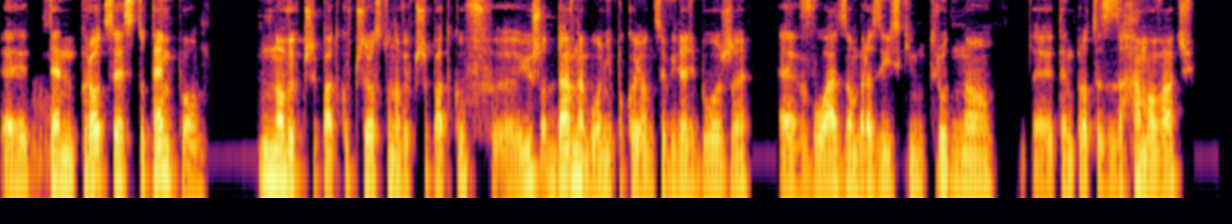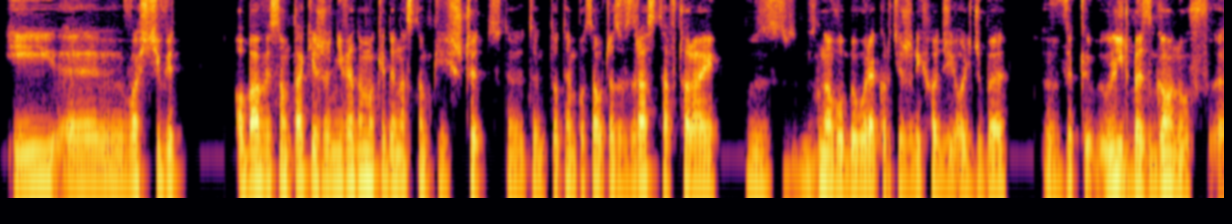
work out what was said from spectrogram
E, ten proces, to tempo nowych przypadków, przyrostu nowych przypadków już od dawna było niepokojące. Widać było, że władzom brazylijskim trudno ten proces zahamować i e, właściwie obawy są takie, że nie wiadomo kiedy nastąpi szczyt. To, tempo cały czas wzrasta. Wczoraj znowu był rekord, jeżeli chodzi o liczbę, liczbę zgonów e,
